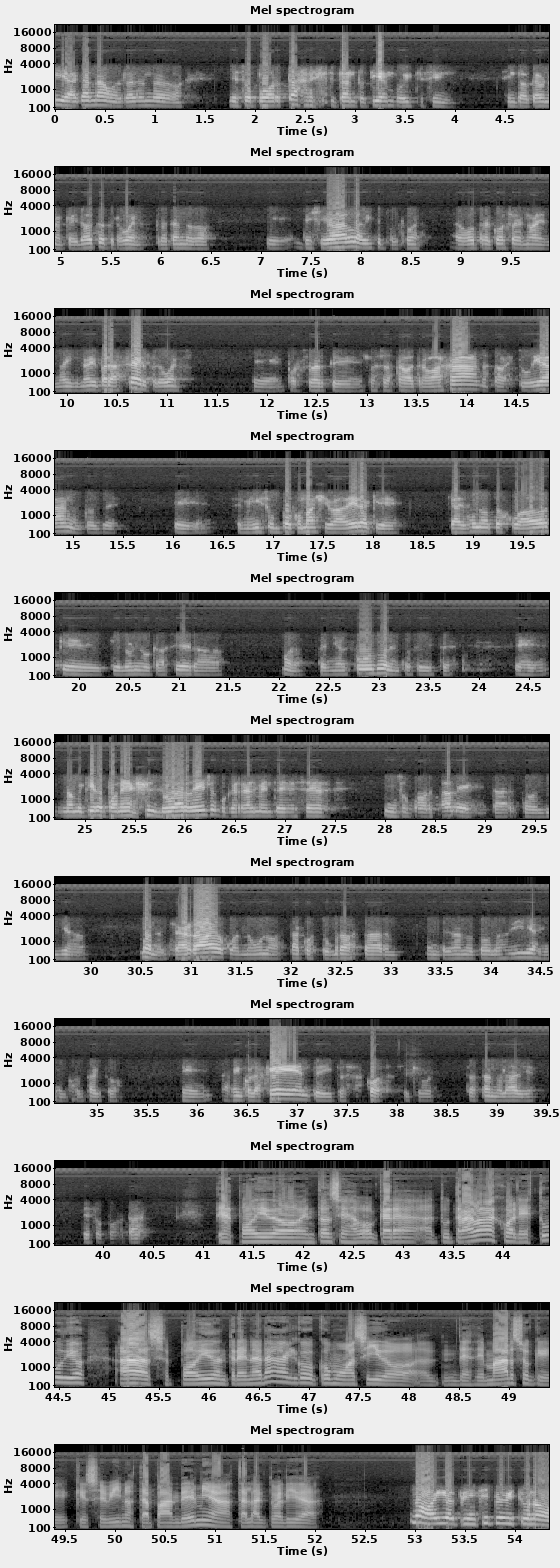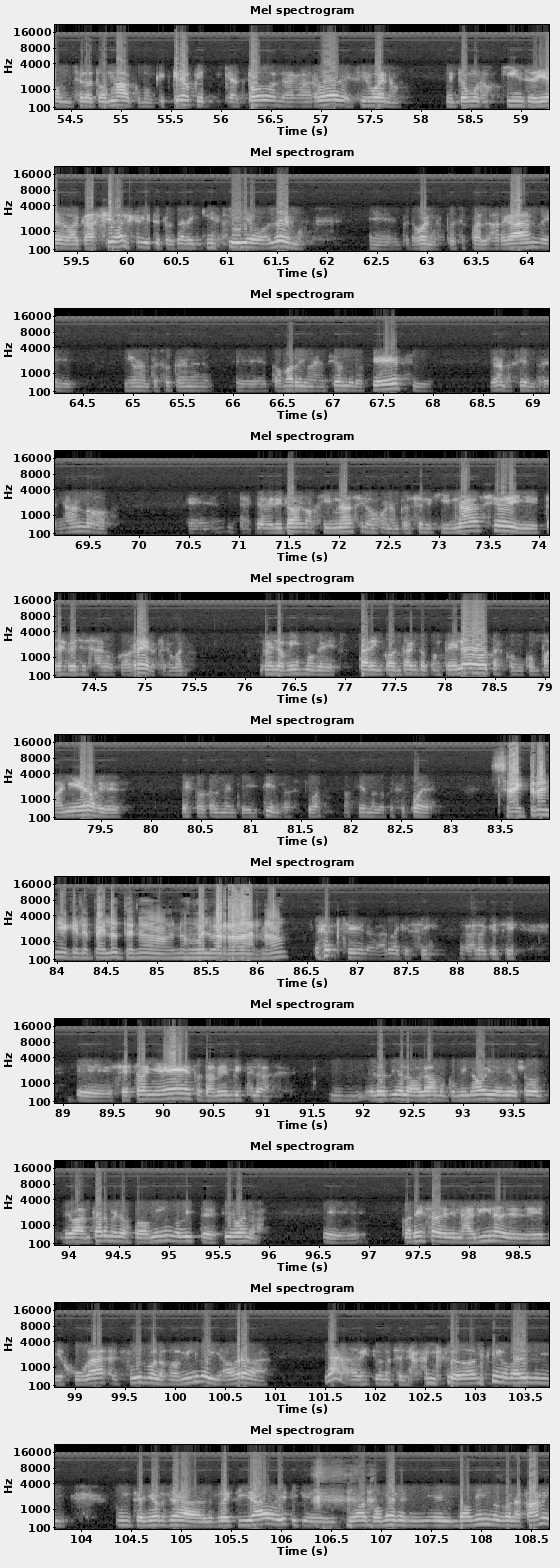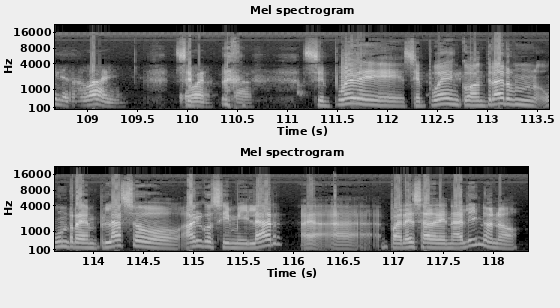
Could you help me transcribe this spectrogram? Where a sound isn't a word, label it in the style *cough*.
Y acá andamos tratando de soportar *laughs* este tanto tiempo, viste, sin, sin tocar una pelota, pero bueno, tratando de, llevarla, viste, porque bueno, otra cosa no hay, no hay, no hay para hacer, pero bueno, eh, por suerte yo ya estaba trabajando, estaba estudiando, entonces eh, se me hizo un poco más llevadera que, que algún otro jugador que, que lo único que hacía era, bueno, tenía el fútbol, entonces, viste, eh, no me quiero poner *laughs* en el lugar de ellos porque realmente debe ser insoportable estar todo el día, bueno, encerrado cuando uno está acostumbrado a estar entrenando todos los días y en contacto eh, también con la gente y todas esas cosas, así que bueno, tratándola de, de soportar. ¿Te has podido entonces abocar a, a, tu trabajo, al estudio? ¿Has podido entrenar algo? ¿Cómo ha sido desde marzo que, que se vino esta pandemia hasta la actualidad? No, ahí al principio, viste, uno se lo tomaba como que creo que, que a todos le agarró de decir, bueno, me tomo unos 15 días de vacaciones, *laughs* viste, total en 15 días volvemos. Eh, pero bueno, después se fue alargando y, y uno empezó a tener, eh, tomar dimensión de lo que es y, bueno, así entrenando eh, habilitaron los gimnasios, bueno, empecé el gimnasio y tres veces hago correr, pero bueno, no es lo mismo que estar en contacto con pelotas, con compañeros, es, es totalmente distinto, así que bueno, haciendo lo que se puede. Se extraña que la pelota no, no vuelva a rodar, ¿no? *laughs* sí, la verdad que sí, la verdad que sí. Eh, se extraña eso, también, viste, la, el otro día lo hablábamos con mi novia, digo yo, levantarme los domingos, viste, decir, bueno, eh, con esa adrenalina de, de, de, jugar al fútbol los domingos y ahora nada, viste, uno se *laughs* levanta los domingos, parece un, un señor ya retirado, viste, que se va a comer el, el domingo con la familia, nada más. Pero se, bueno, ¿Se puede, ¿Se puede encontrar un, un reemplazo, algo similar a, a, para esa adrenalina o no?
